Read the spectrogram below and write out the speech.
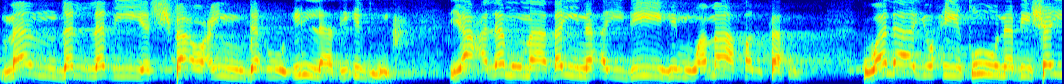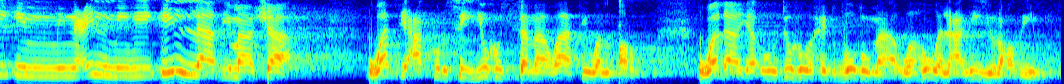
من ذا الذي يشفع عنده إلا بإذنه يعلم ما بين أيديهم وما خلفهم ولا يحيطون بشيء من علمه إلا بما شاء. وسع كرسيه السماوات والأرض ولا يئوده حفظهما وهو العلي العظيم.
